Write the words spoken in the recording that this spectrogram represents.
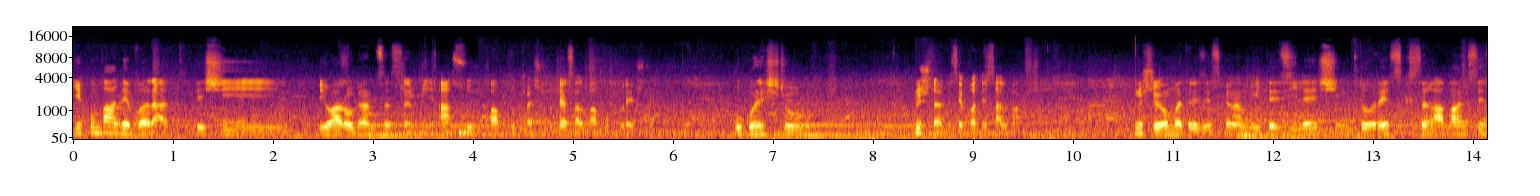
e cumva adevărat, deși e o aroganță să-mi asum faptul că aș putea salva Bucureștiul. Bucureștiul nu știu dacă se poate salva. Nu știu, eu mă trezesc în anumite zile și îmi doresc să avansez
